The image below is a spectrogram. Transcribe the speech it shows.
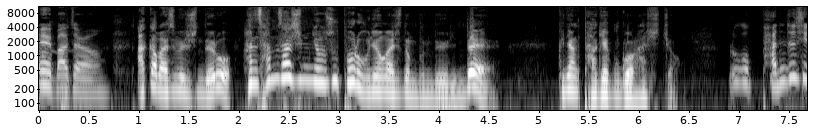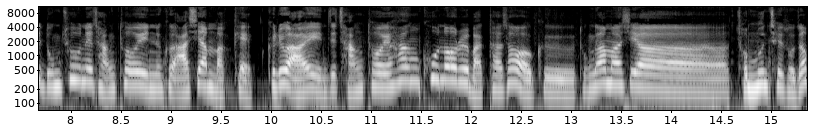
예, 맞아요. 아까 말씀해주신 대로 한 3, 40년 슈퍼를 운영하시던 분들인데 그냥 다개국어를 하시죠. 그리고 반드시 농촌의 장터에 있는 그 아시안 마켓 그리고 아예 이제 장터의 한 코너를 맡아서 그 동남아시아 전문 채소점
